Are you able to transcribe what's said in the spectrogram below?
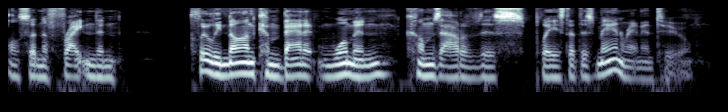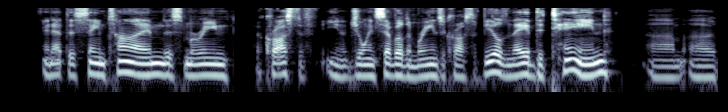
all of a sudden a frightened and clearly non-combatant woman comes out of this place that this man ran into. And at the same time, this Marine across the, you know, joined several of the Marines across the field and they have detained um, a,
